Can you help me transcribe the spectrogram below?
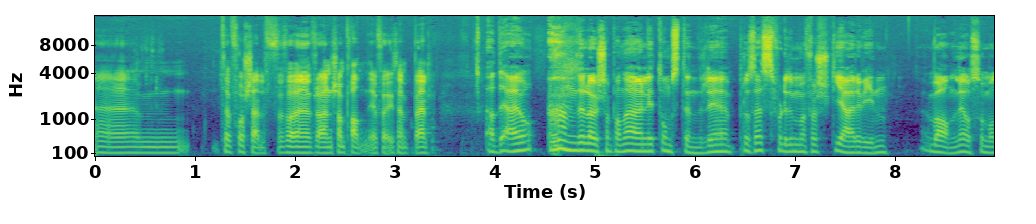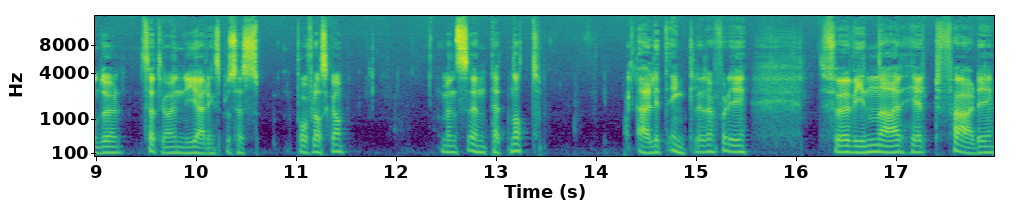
Um, til forskjell fra, en champagne, f.eks. Ja, det er jo, det lager champagne er en litt omstendelig prosess, fordi du må først gjære vinen vanlig, og så må du sette i gang en ny gjæringsprosess på flaska. Mens en petnat er litt enklere, fordi før vinen er helt ferdig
